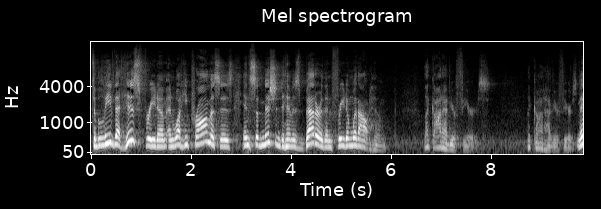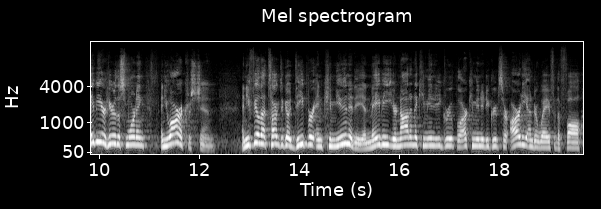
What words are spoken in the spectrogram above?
To believe that His freedom and what He promises in submission to Him is better than freedom without Him. Let God have your fears. Let God have your fears. Maybe you're here this morning and you are a Christian and you feel that tug to go deeper in community, and maybe you're not in a community group, well, our community groups are already underway for the fall,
